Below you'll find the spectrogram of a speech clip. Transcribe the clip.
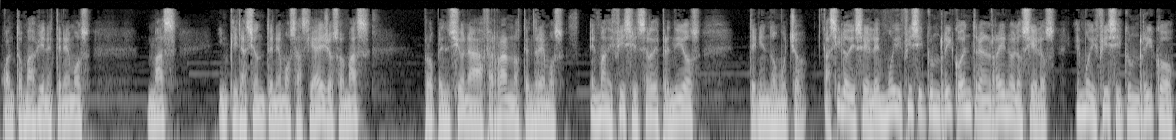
Cuanto más bienes tenemos, más inclinación tenemos hacia ellos o más propensión a aferrarnos tendremos. Es más difícil ser desprendidos teniendo mucho. Así lo dice él, es muy difícil que un rico entre en el reino de los cielos. Es muy difícil que un rico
